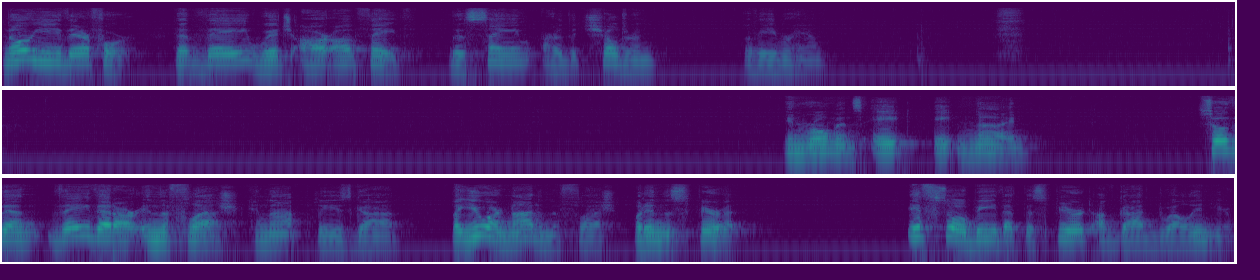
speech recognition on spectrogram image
Know ye therefore that they which are of faith, the same are the children of Abraham. In Romans 8, 8 and 9, so then they that are in the flesh cannot please God. But you are not in the flesh, but in the Spirit if so be that the Spirit of God dwell in you.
